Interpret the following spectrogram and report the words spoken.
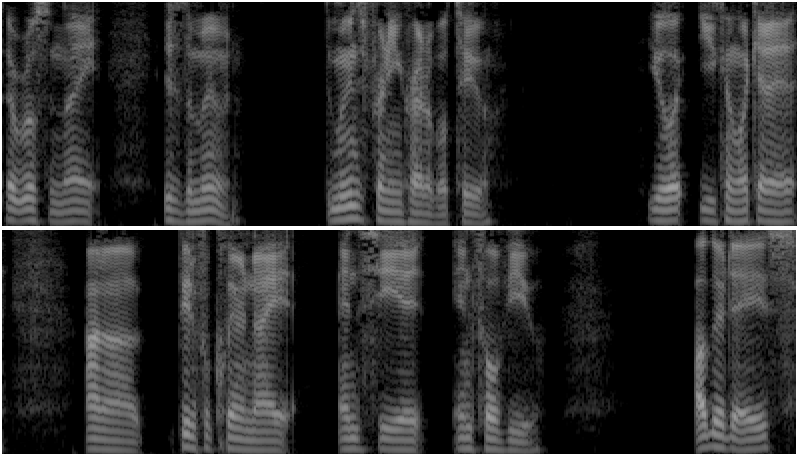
that rules the night is the moon. The moon's pretty incredible too. You look you can look at it on a beautiful clear night and see it in full view. Other days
